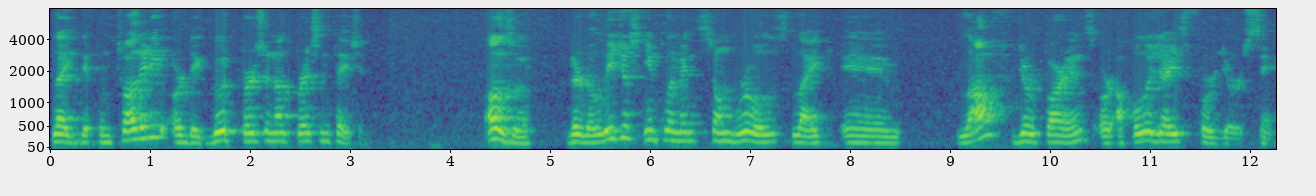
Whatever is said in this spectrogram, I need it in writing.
like the punctuality or the good personal presentation. Also, the religious implement some rules like um, love your parents or apologize for your sins.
